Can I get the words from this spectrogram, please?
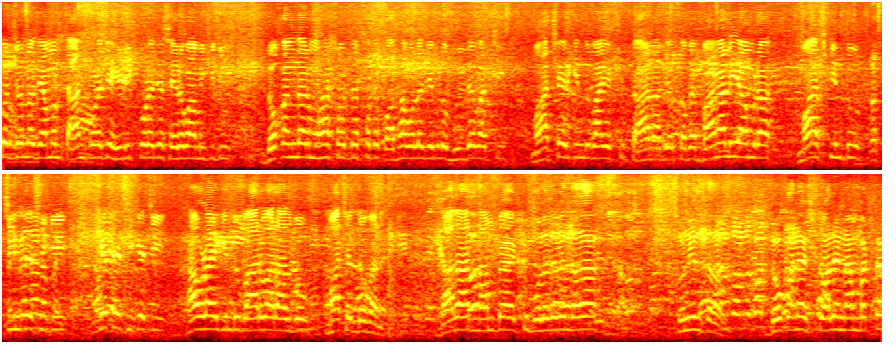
পুজোর জন্য যেমন টান পড়েছে হিড়িক পড়েছে সেরকম আমি কিছু দোকানদার মহাশয়দের সাথে কথা বলে যেগুলো বুঝতে পারছি। মাছের কিন্তু ভাই একটু টান আছে তবে বাঙালি আমরা মাছ কিন্তু চিনতে শিখি খেতে শিখেছি। হাওড়ায় কিন্তু বারবার আসব মাছের দোকানে। দাদার নামটা একটু বলে দেবেন দাদা? সুনীল স্যার। দোকানের স্টলের নাম্বারটা?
